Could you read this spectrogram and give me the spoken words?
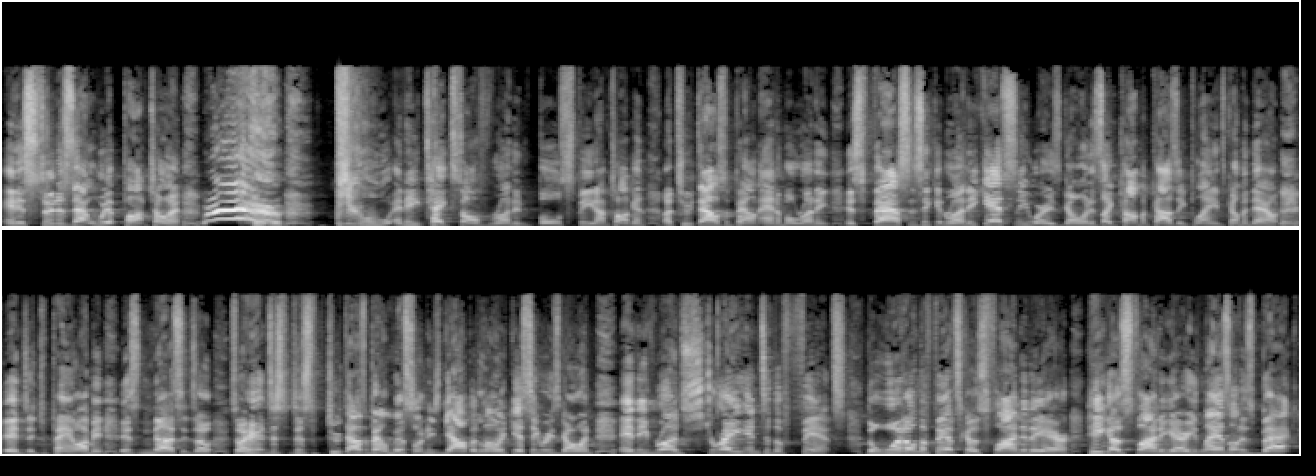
and as soon as that whip popped, Charlie went, and he takes off running full speed. I'm talking a 2,000 pound animal running as fast as he can run. He can't see where he's going. It's like kamikaze planes coming down into Japan. I mean, it's nuts. And so, so here, just this 2,000 pound missile, and he's galloping along. He can't see where he's going, and he runs straight into the fence. The wood on the fence goes flying in the air. He goes flying in the air. He lands on his back.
